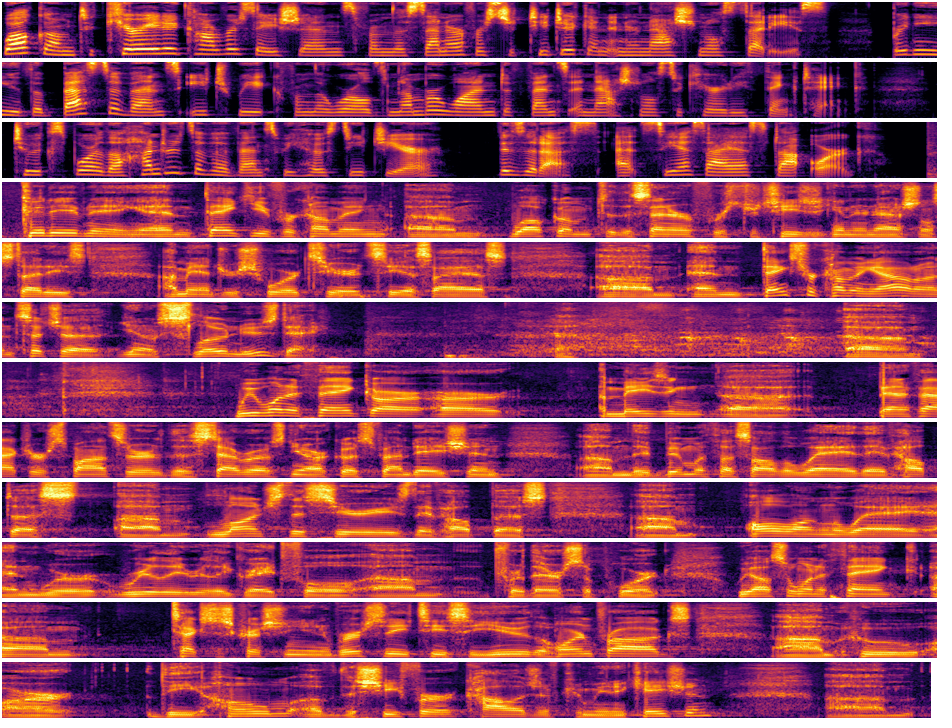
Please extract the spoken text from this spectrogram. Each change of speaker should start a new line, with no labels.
Welcome to curated conversations from the Center for Strategic and International Studies, bringing you the best events each week from the world's number one defense and national security think tank. To explore the hundreds of events we host each year, visit us at csis.org.
Good evening, and thank you for coming. Um, welcome to the Center for Strategic International Studies. I'm Andrew Schwartz here at CSIS, um, and thanks for coming out on such a you know slow news day. Um, we want to thank our, our amazing uh, benefactor sponsor, the Stavros Niarchos Foundation. Um, they've been with us all the way. They've helped us um, launch this series. They've helped us um, all along the way, and we're really, really grateful um, for their support. We also want to thank um, Texas Christian University, TCU, the Horned Frogs, um, who are the home of the Schieffer College of Communication. Um,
